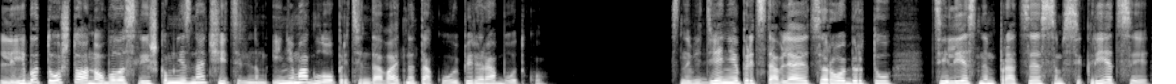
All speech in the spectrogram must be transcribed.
либо то, что оно было слишком незначительным и не могло претендовать на такую переработку. Сновидения представляются Роберту телесным процессом секреции,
